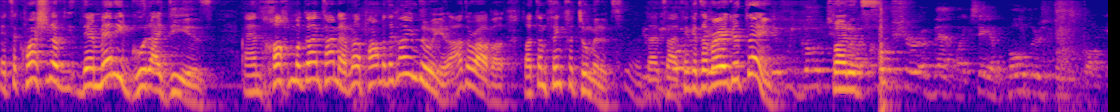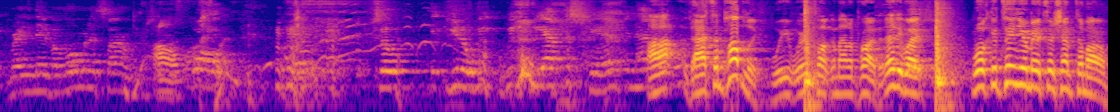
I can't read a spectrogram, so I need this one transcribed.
It's a question of, there are many good ideas. And Chachma Goyim time, I have no problem with the Goyim doing it. Adarabba. Let them think for two minutes. If That's, I think it's a very good thing. If we go to But a it's- kosher event, like say a Boulders baseball game, right, and they have a moment of silence Oh. fallen. So, you know, we, we, we have to stand and have. Uh, that's in public. We, we're talking about in private. Anyway, we'll continue Mitzvah Shem tomorrow.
